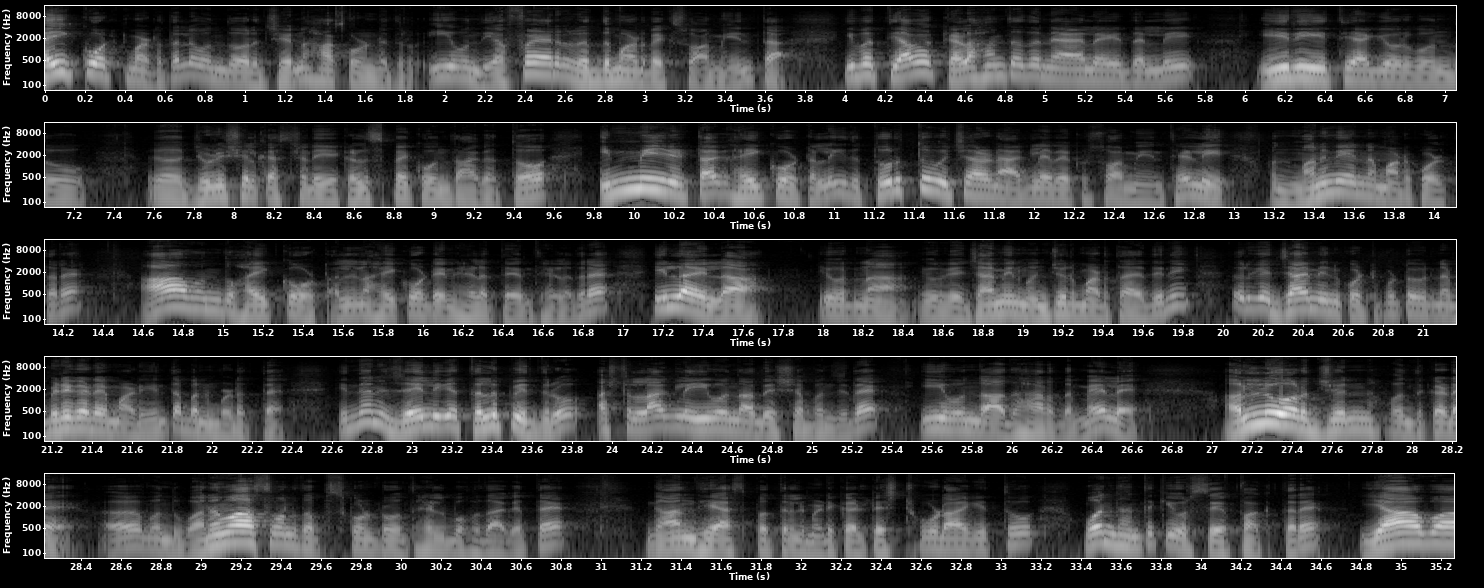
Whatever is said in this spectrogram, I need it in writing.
ಹೈಕೋರ್ಟ್ ಮಟ್ಟದಲ್ಲಿ ಒಂದು ಅರ್ಜಿಯನ್ನು ಹಾಕೊಂಡಿದ್ರು. ಈ ಒಂದು ಎಫ್ ಐ ಆರ್ ರದ್ದು ಮಾಡಬೇಕು ಸ್ವಾಮಿ ಅಂತ. ಇವತ್ತು ಯಾವ ಕೆಳಹಂತದ ನ್ಯಾಯಾಲಯದಲ್ಲಿ ಈ ರೀತಿಯಾಗಿ ಅವ್ರಿಗೊಂದು ಜುಡಿಷಿಯಲ್ ಕಸ್ಟಡಿಗೆ ಕಳಿಸ್ಬೇಕು ಅಂತ ಆಗುತ್ತೋ ಇಮ್ಮಿಡಿಯೇಟಾಗಿ ಹೈಕೋರ್ಟಲ್ಲಿ ಇದು ತುರ್ತು ವಿಚಾರಣೆ ಆಗಲೇಬೇಕು ಸ್ವಾಮಿ ಅಂತ ಹೇಳಿ ಒಂದು ಮನವಿಯನ್ನು ಮಾಡ್ಕೊಳ್ತಾರೆ. ಆ ಒಂದು ಹೈಕೋರ್ಟ್, ಅಲ್ಲಿನ ಹೈಕೋರ್ಟ್ ಏನು ಹೇಳುತ್ತೆ ಅಂತ ಹೇಳಿದ್ರೆ, ಇಲ್ಲ ಇಲ್ಲ, ಇವ್ರನ್ನ, ಇವ್ರಿಗೆ ಜಾಮೀನು ಮಂಜೂರು ಮಾಡ್ತಾ ಇದ್ದೀನಿ, ಇವರಿಗೆ ಜಾಮೀನು ಕೊಟ್ಬಿಟ್ಟು ಇವ್ರನ್ನ ಬಿಡುಗಡೆ ಮಾಡಿ ಅಂತ ಬಂದ್ಬಿಡುತ್ತೆ. ಇನ್ನೇನು ಜೈಲಿಗೆ ತಲುಪಿದ್ರು, ಅಷ್ಟರಲ್ಲಾಗಲೇ ಈ ಒಂದು ಆದೇಶ ಬಂದಿದೆ. ಈ ಒಂದು ಆಧಾರದ ಮೇಲೆ ಅಲ್ಲು ಅರ್ಜುನ್ ಒಂದು ಕಡೆ ಒಂದು ವನವಾಸವನ್ನು ತಪ್ಪಿಸ್ಕೊಂಡ್ರು ಅಂತ ಹೇಳಬಹುದಾಗುತ್ತೆ. ಗಾಂಧಿ ಆಸ್ಪತ್ರೆಯಲ್ಲಿ ಮೆಡಿಕಲ್ ಟೆಸ್ಟ್ ಕೂಡ ಆಗಿತ್ತು. ಒಂದು ಹಂತಕ್ಕೆ ಇವರು ಸೇಫ್ ಆಗ್ತಾರೆ. ಯಾವ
